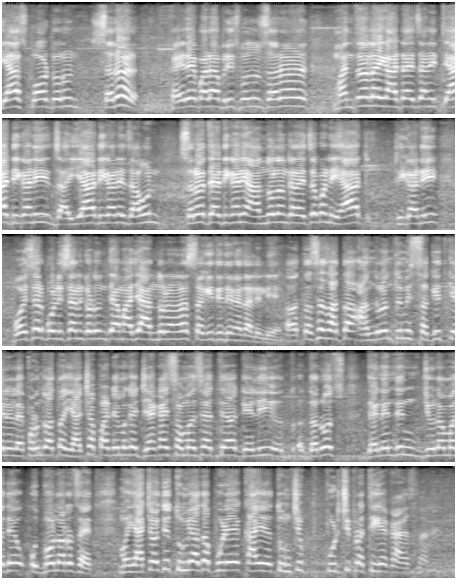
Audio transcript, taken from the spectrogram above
या स्पॉटवरून सरळ खैरेपाडा ब्रिजपासून सरळ मंत्रालय गाठायचं आणि त्या ठिकाणी जा या ठिकाणी जाऊन सरळ त्या ठिकाणी आंदोलन करायचं. पण ह्या ठिकाणी बोईसर पोलिसांकडून त्या माझ्या आंदोलनाला स्थगिती देण्यात आलेली आहे. तसंच आता आंदोलन तुम्ही स्थगित केलेलं आहे. परंतु आता याच्या पाठीमागे ज्या काही समस्या आहेत त्या डेली दररोज दैनंदिन जीवनामध्ये उद्भवणारच आहेत. मग ह्याच्यावरती तुम्ही आता पुढे काय तुमची पुढची प्रतिक्रिया काय असणार आहे?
